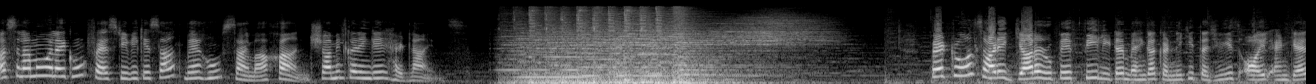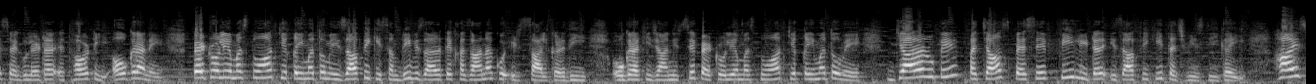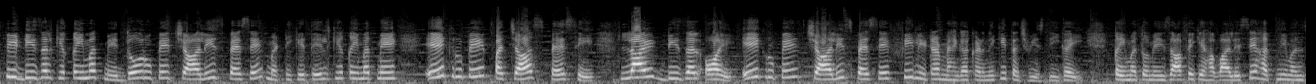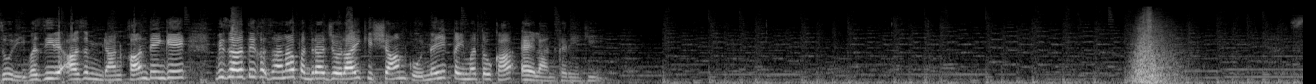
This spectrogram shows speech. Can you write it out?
असलम फैस TV के साथ मैं हूँ साइमा खान। शामिल करेंगे हेडलाइंस। पेट्रोल साढ़े ग्यारह रूपए फ़ी लीटर महँगा करने की तजवीज oil and gas regulator authority, OGRA ने। पेट्रोलियम मसनुआत की कीमतों में इजाफे की समरी वजारत खजाना को इरसाल कर दी। ओगरा की जानब से पेट्रोलियम मसनुआत की कीमतों में ग्यारह रूपए पचास पैसे फ़ी लीटर इजाफे की तजवीज दी गई। हाई स्पीड डीजल की कीमत में दो रूपए चालीस पैसे, मट्टी के तेल की कीमत में एक रूपए पचास पैसे। लाइट डीजल ऑयल एक रूपए चालीस पैसे फ़ी लीटर महँगा करने की तजवीज दी गई। कीमतों में इजाफे के हवाले से हतमी मंजूरी वज़ीर आज़म इमरान खान देंगे। वजारत खजाना पंद्रह जुलाई की शाम को नई कीमतों का ऐलान करेगी।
